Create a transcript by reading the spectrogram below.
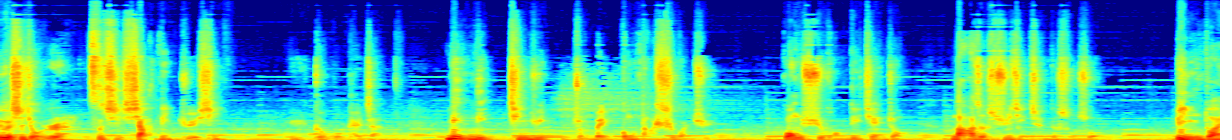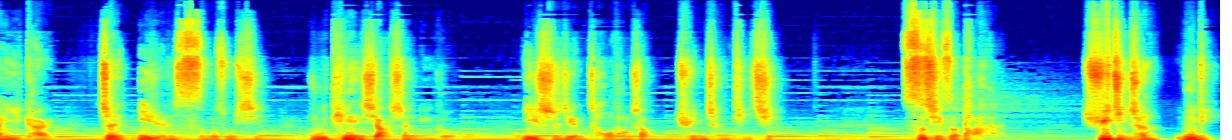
六月十九日，慈禧下定决心与各国开战，命令清军准备攻打使馆区。光绪皇帝见状，拉着徐景成的手说：“兵端一开，朕一人死不足惜，如天下生灵何？”一时间，朝堂上群臣提气。慈禧则大喊：“徐景成无敌！”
